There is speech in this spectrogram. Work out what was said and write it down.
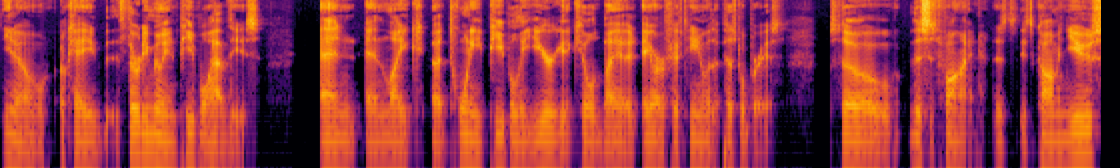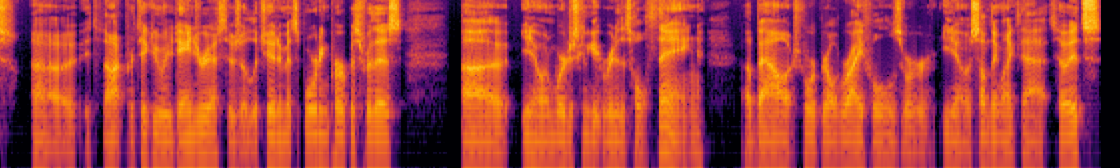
you know, okay, 30 million people have these, and and like uh, 20 people a year get killed by an AR-15 with a pistol brace. So this is fine. It's, it's common use. Uh, it's not particularly dangerous. There's a legitimate sporting purpose for this. Uh, you know, and we're just going to get rid of this whole thing about short barrel rifles or you know something like that. So it's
